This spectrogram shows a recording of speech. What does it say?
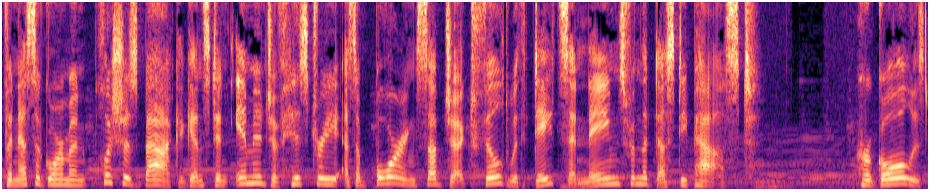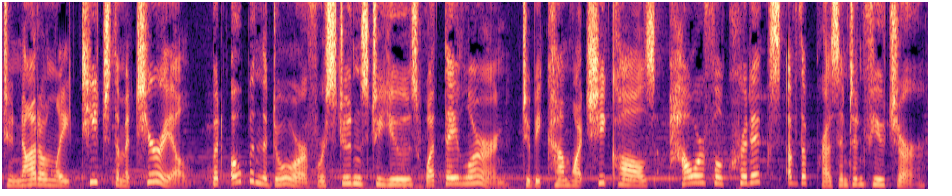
Vanessa Gorman pushes back against an image of history as a boring subject filled with dates and names from the dusty past. Her goal is to not only teach the material, but open the door for students to use what they learn to become what she calls powerful critics of the present and future.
